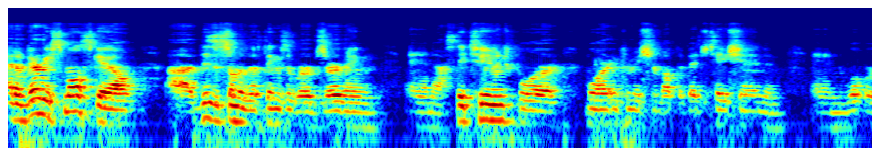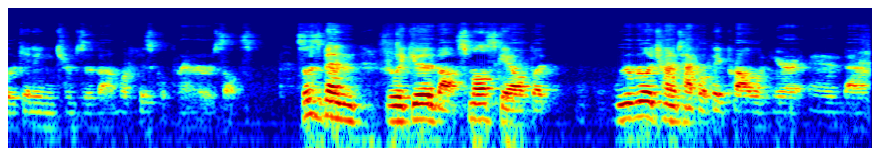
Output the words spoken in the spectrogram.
at a very small scale, uh, this is some of the things that we're observing, and uh, stay tuned for more information about the vegetation and, and what we're getting in terms of uh, more physical parameter results. So this has been really good about small scale, but we're really trying to tackle a big problem here, and um,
